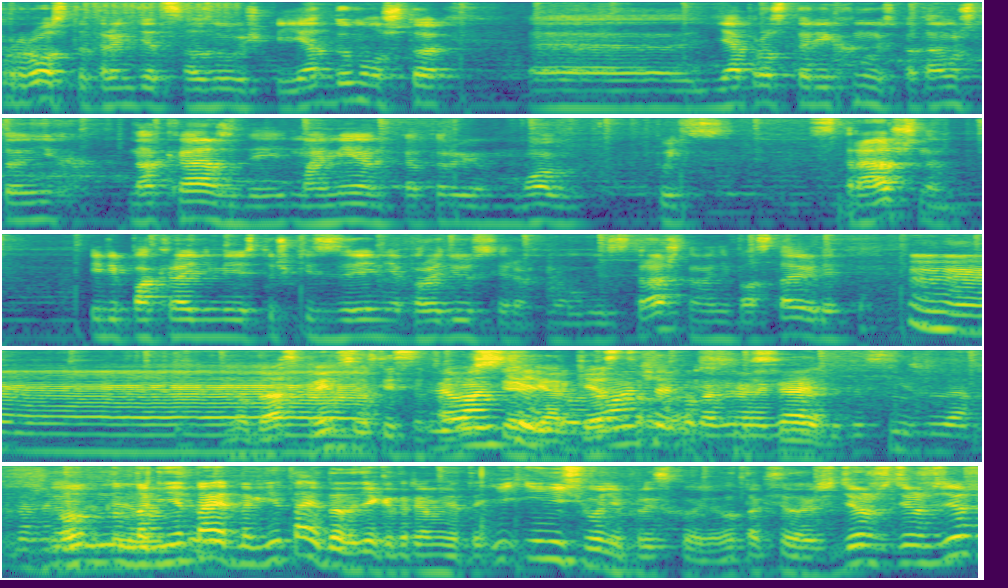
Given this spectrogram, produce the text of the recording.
просто трендец с озвучкой. Я думал, что э, я просто рехнусь, потому что у них на каждый момент, который мог быть страшным, или, по крайней мере, с точки зрения продюсеров мог быть страшным, они поставили... Ну да, Спрингфилдский симфонический Виолончельку, оркестр. виолончельку, которая играет снизу, да. Ну, эта нагнетает, нагнетает, да, на некоторые моменты, и, и ничего не происходит. Вот так всегда ждешь, ждешь, ждешь,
